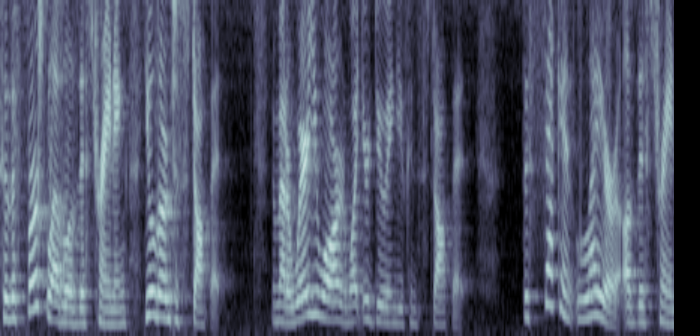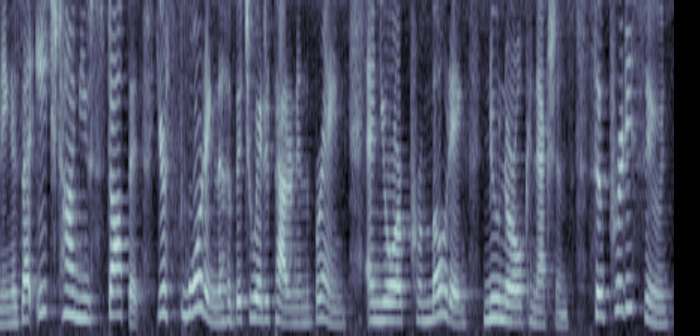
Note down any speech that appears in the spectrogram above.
So the first level of this training, you'll learn to stop it. No matter where you are and what you're doing, you can stop it. The second layer of this training is that each time you stop it, you're thwarting the habituated pattern in the brain and you're promoting new neural connections. So pretty soon,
